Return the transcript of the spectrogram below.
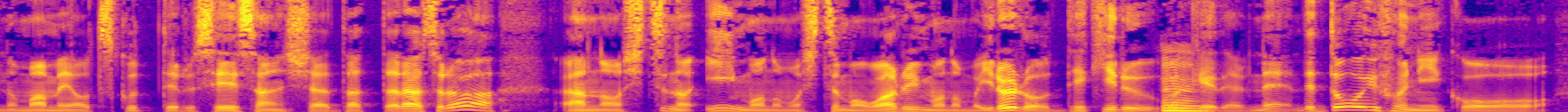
ーの豆を作ってる生産者だったらそれはあの質のいいものも質も悪いものもいろいろできるわけだよね、でどういうふうにこう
